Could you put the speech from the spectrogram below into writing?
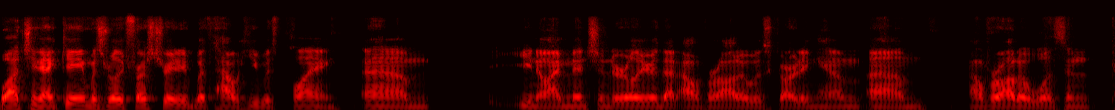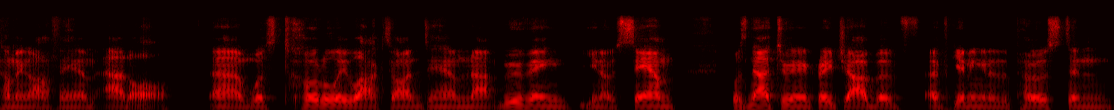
watching that game was really frustrated with how he was playing. Um, you know, I mentioned earlier that Alvarado was guarding him. Um, Alvarado wasn't coming off of him at all. Um, was totally locked on to him, not moving. You know, Sam was not doing a great job of of getting into the post, and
